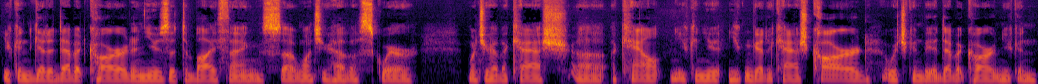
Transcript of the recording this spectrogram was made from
you can get a debit card and use it to buy things once you have a square once you have a cash uh, account, you can you, you can get a cash card, which can be a debit card, and you can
